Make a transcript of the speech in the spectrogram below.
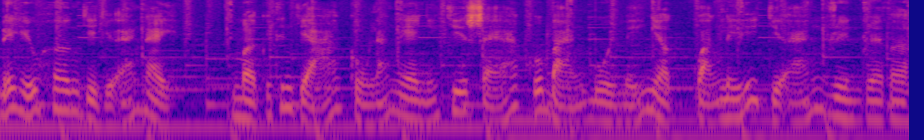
Để hiểu hơn về dự án này, mời quý thính giả cùng lắng nghe những chia sẻ của bạn Bùi Mỹ Nhật, quản lý dự án Green River.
